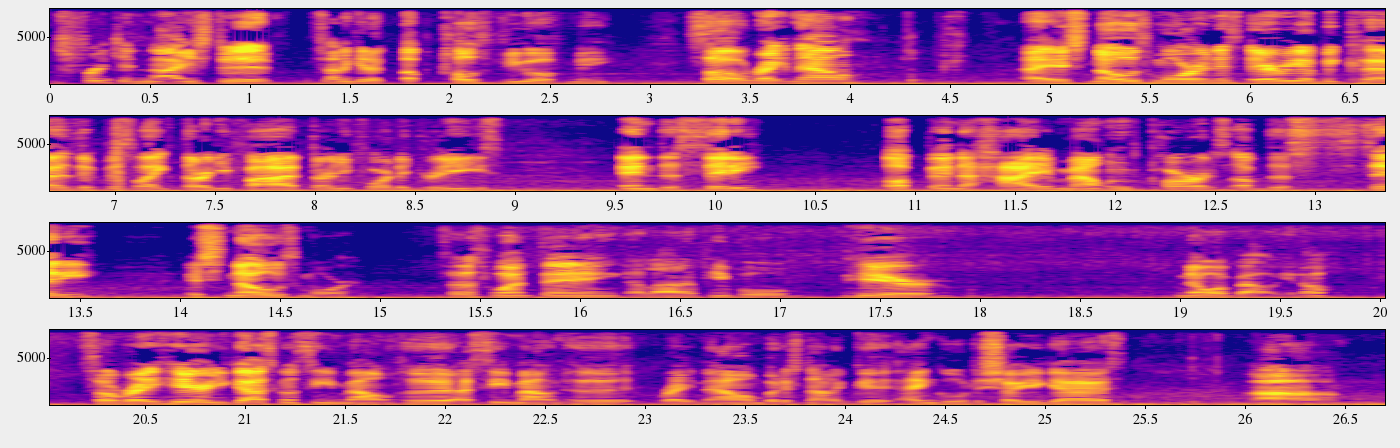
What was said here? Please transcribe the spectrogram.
It's freaking nice, dude. I'm trying to get an up close view of me. So right now, hey, it snows more in this area because if it's like 35, 34 degrees, in the city, up in the high mountain parts of the city, it snows more. So that's one thing a lot of people here know about, you know? So right here, you guys gonna see Mount Hood. I see Mount Hood right now, but it's not a good angle to show you guys. Um,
